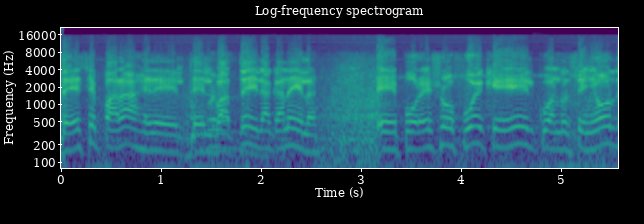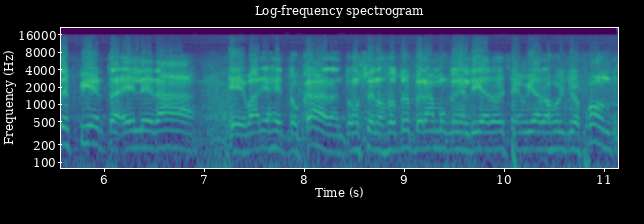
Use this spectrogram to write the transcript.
de ese paraje del, del Bate y la Canela. Eh, por eso fue que él, cuando el Señor despierta, él le da eh, varias estocadas. Entonces nosotros esperamos que en el día de hoy se enviara a juicio de fondo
